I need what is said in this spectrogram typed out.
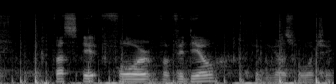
That's it for the video. Thank you guys for watching.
